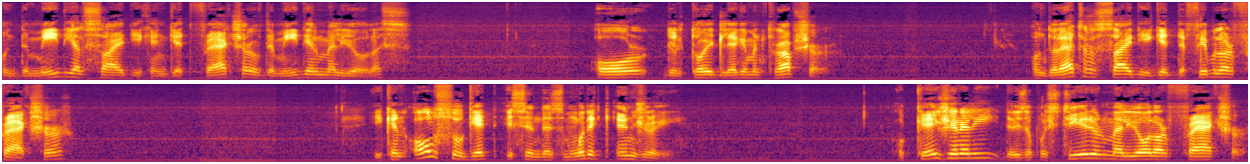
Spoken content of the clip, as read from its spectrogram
On the medial side, you can get fracture of the medial malleolus or deltoid ligament rupture. On the lateral side, you get the fibular fracture. You can also get a syndesmotic injury. Occasionally, there is a posterior malleolar fracture.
